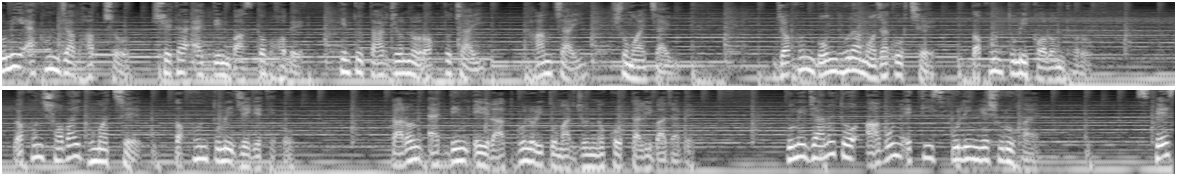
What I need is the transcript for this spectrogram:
তুমি এখন যা ভাবছ, সেটা একদিন বাস্তব হবে, কিন্তু তার জন্য রক্ত চাই, ঘাম চাই, সময় চাই। যখন বন্ধুরা মজা করছে, তখন তুমি কলম ধরো। যখন সবাই ঘুমাচ্ছে, তখন তুমি জেগে থেকো। কারণ একদিন এই রাতগুলোই তোমার জন্য করতালি বাজাবে। তুমি জানো তো, আগুন একটি স্ফুলিঙ্গে শুরু হয়। স্পেস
